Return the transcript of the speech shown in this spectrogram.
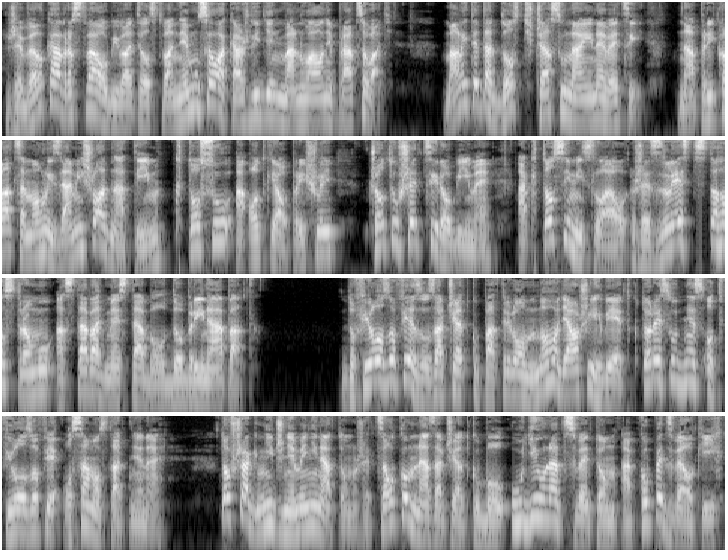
že veľká vrstva obyvateľstva nemusela každý deň manuálne pracovať. Mali teda dosť času na iné veci. Napríklad sa mohli zamýšľať nad tým, kto sú a odkiaľ prišli, čo tu všetci robíme a kto si myslel, že zliesť z toho stromu a stavať mesta bol dobrý nápad. Do filozofie zo začiatku patrilo mnoho ďalších vied, ktoré sú dnes od filozofie osamostatnené. To však nič nemení na tom, že celkom na začiatku bol údiv nad svetom a kopec veľkých,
